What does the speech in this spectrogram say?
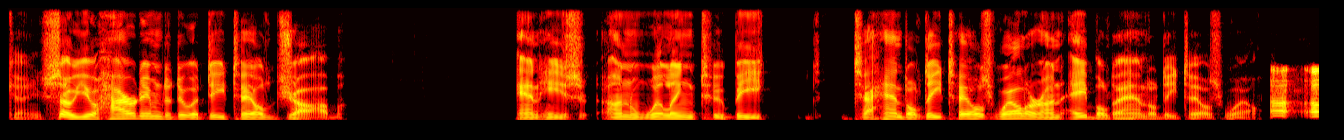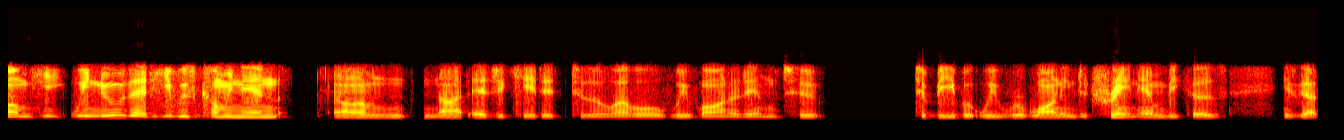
Okay. So you hired him to do a detailed job, and he's unwilling to be to handle details well, or unable to handle details well. Uh, um, he, we knew that he was coming in um, not educated to the level we wanted him to to be, but we were wanting to train him because he's got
